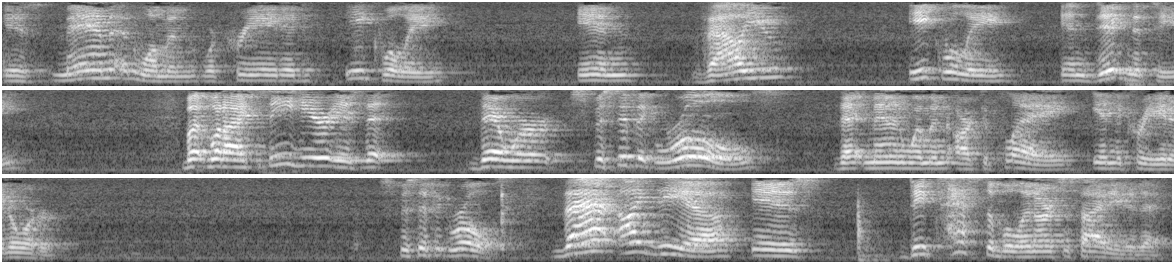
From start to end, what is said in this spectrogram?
is man and woman were created equally in value, equally in dignity. But what I see here is that there were specific roles that men and women are to play in the created order. Specific roles. That idea is detestable in our society today.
